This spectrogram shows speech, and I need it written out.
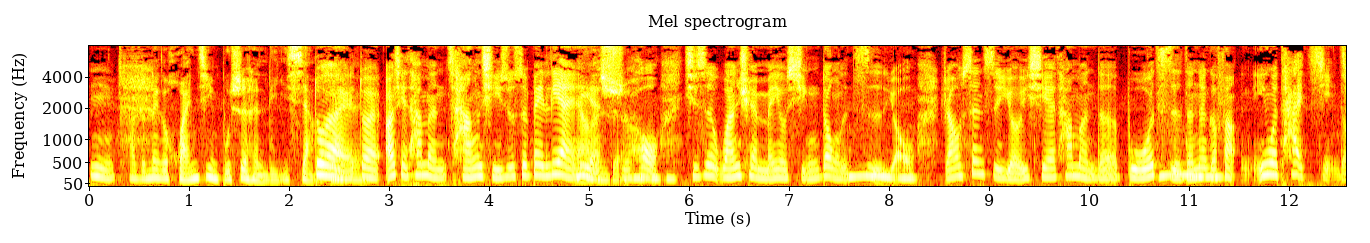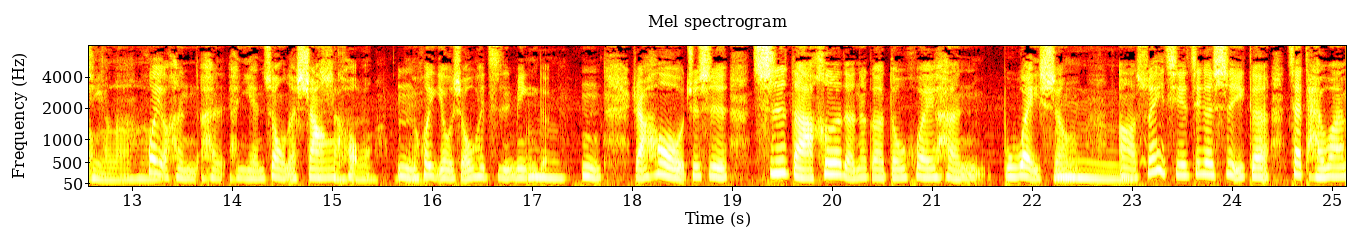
嗯，它的那个环境不是很理想。对对，对，而且它们长期就是被练养的时候，其实完全没有行动的自由，嗯、然后甚至有一些它们的脖子的那个方，嗯、因为太紧了，会有很很很严重的伤口。嗯，会有时候会致命的。嗯，嗯，然后就是吃的、啊、喝的那个都会很不卫生。嗯啊，所以其实这个是一个在台湾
